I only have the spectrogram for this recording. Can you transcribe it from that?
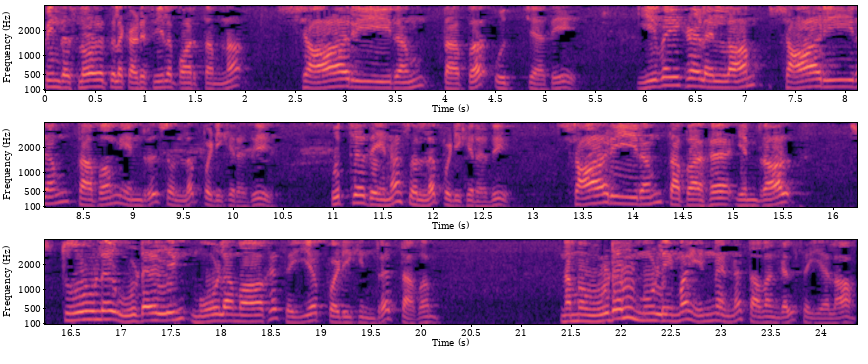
இந்த ஸ்லோகத்துல கடைசியில பார்த்தோம்னா ஷாரீரம் தப உச்சதே. இவைகளெல்லாம் ஷாரீரம் தபம் என்று சொல்லப்படுகிறது. உச்சதேன சொல்லப்படுகிறது. சாரீரம் தபக என்றால் ஸ்தூல உடலின் மூலமாக செய்யப்படுகின்ற தவம். நம்ம உடல் மூலியமா என்னென்ன தவங்கள் செய்யலாம்?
